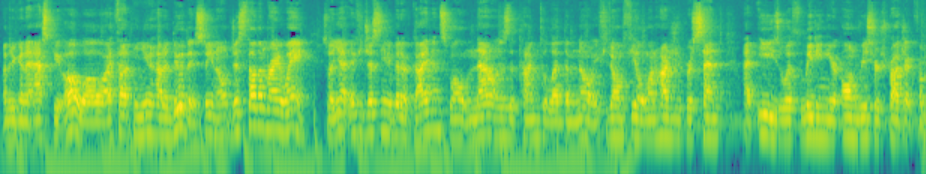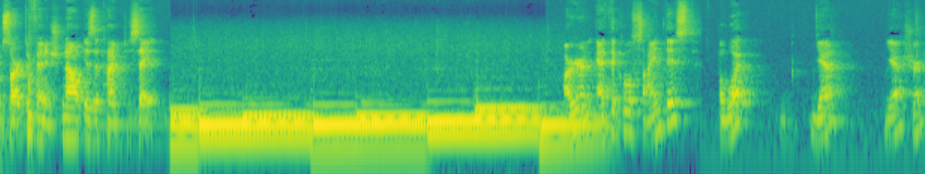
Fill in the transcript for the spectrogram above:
when they're gonna ask you, oh, well, I thought you knew how to do this. So, you know, just tell them right away. So yeah, if you just need a bit of guidance, well, now is the time to let them know. If you don't feel 100% at ease with leading your own research project from start to finish, now is the time to say it. Ethical scientist? A what? Yeah? Yeah, sure.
